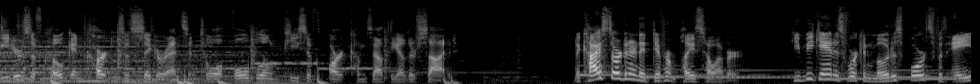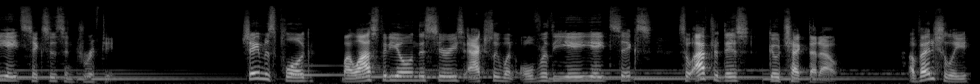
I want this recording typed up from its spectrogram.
liters of coke and cartons of cigarettes until a full blown piece of art comes out the other side. Nakai started in a different place, however. He began his work in motorsports with AE86s and drifting. Shameless plug, my last video in this series actually went over the AE86, so after this, go check that out. Eventually,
